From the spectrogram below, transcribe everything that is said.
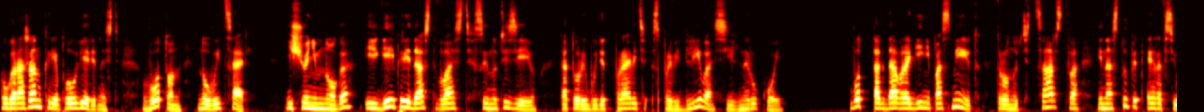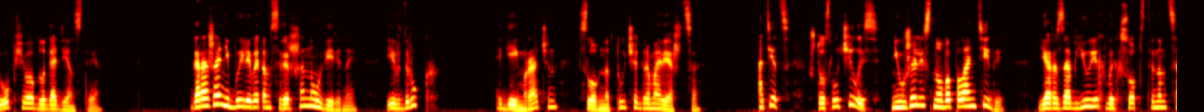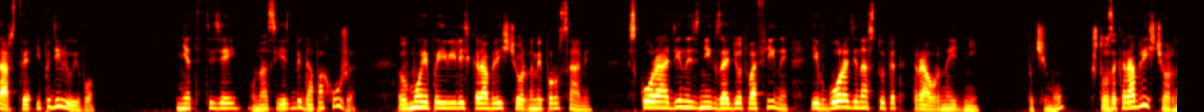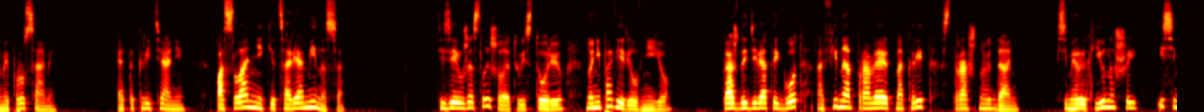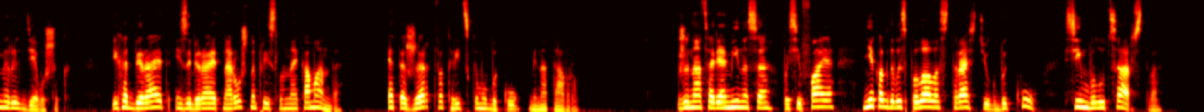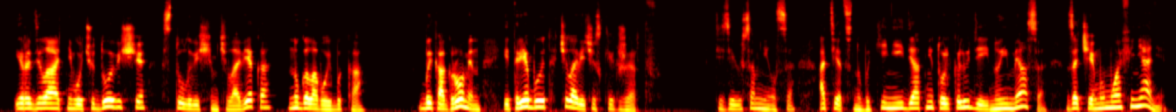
У горожан крепла уверенность – вот он, новый царь. Еще немного, и Игей передаст власть сыну Тизею, который будет править справедливо сильной рукой. Вот тогда враги не посмеют тронуть царство, и наступит эра всеобщего благоденствия. Горожане были в этом совершенно уверены, и вдруг Эгей мрачен, словно туча громовержца. «Отец, что случилось? Неужели снова палантиды? Я разобью их в их собственном царстве и поделю его». «Нет, Тизей, у нас есть беда похуже. В море появились корабли с черными парусами. Скоро один из них зайдет в Афины, и в городе наступят траурные дни». «Почему? Что за корабли с черными парусами?» «Это критяне, посланники царя Миноса. Тизей уже слышал эту историю, но не поверил в нее. Каждый девятый год Афины отправляют на Крит страшную дань – семерых юношей и семерых девушек. Их отбирает и забирает нарочно присланная команда. Это жертва критскому быку Минотавру. Жена царя Миноса, Пасифая, некогда воспылала страстью к быку, символу царства, и родила от него чудовище с туловищем человека, но головой быка. Бык огромен и требует человеческих жертв. Тизей усомнился. Отец, но быки не едят не только людей, но и мясо. Зачем ему афиняне?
